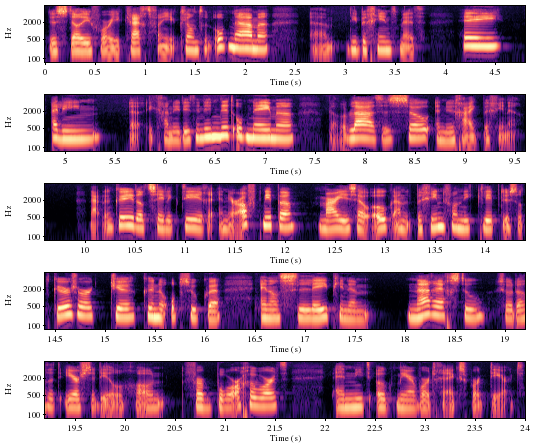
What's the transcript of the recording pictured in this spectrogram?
Dus stel je voor, je krijgt van je klant een opname. Um, die begint met: Hey, Aline, uh, ik ga nu dit en dit dit opnemen. Bla bla bla, zo. En nu ga ik beginnen. Nou, dan kun je dat selecteren en eraf knippen. Maar je zou ook aan het begin van die clip dus dat cursortje kunnen opzoeken. En dan sleep je hem naar rechts toe, zodat het eerste deel gewoon verborgen wordt en niet ook meer wordt geëxporteerd.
